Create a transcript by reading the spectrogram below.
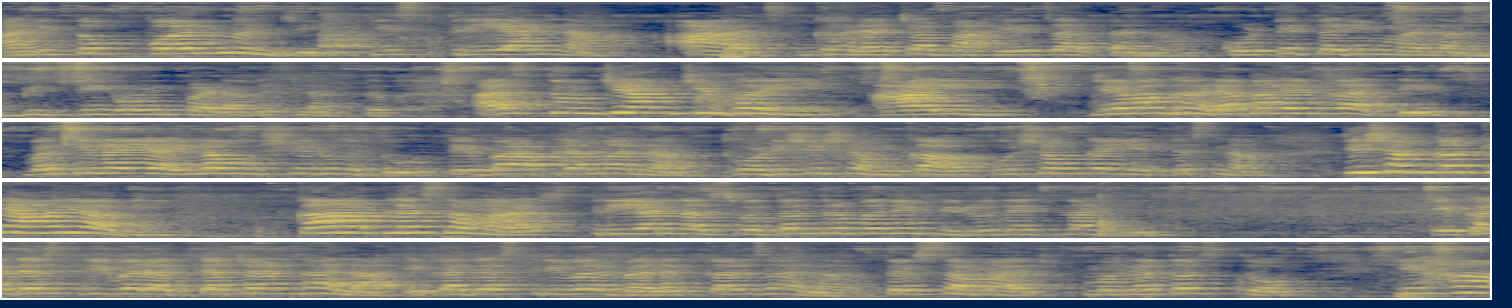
आणि तो पल म्हणजे की स्त्रियांना आज घराच्या बाहेर जाताना कुठेतरी मनात भीती घेऊन पडावंच लागतं. आज तुमची आमची बहीण आई जेव्हा घराबाहेर जाते व तिला यायला उशीर होतो तेव्हा आपल्या मनात थोडीशी शंका कुशंका येतेच ना. ती शंका क्या यावी? का आपला समाज स्त्रियांना स्वतंत्रपणे फिरू देत नाही? एखाद्या स्त्रीवर अत्याचार झाला एखाद्या स्त्रीवर बलात्कार झाला तर समाज म्हणत असतो की हा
